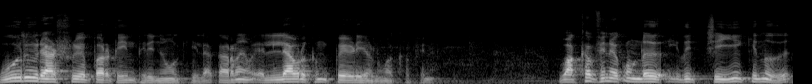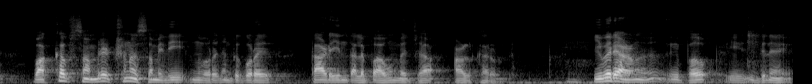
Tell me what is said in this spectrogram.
ഒരു രാഷ്ട്രീയ പാർട്ടിയും തിരിഞ്ഞു നോക്കിയില്ല. കാരണം എല്ലാവർക്കും പേടിയാണ് വഖഫിന്. വഖഫിനെ കൊണ്ട് ഇത് ചെയ്യിക്കുന്നത് വഖഫ് സംരക്ഷണ സമിതി എന്ന് പറഞ്ഞിട്ട് കുറേ താടിയും തലപ്പാവും വെച്ച ആൾക്കാരുണ്ട്. ഇവരാണ് ഇപ്പോൾ ഇതിനെ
